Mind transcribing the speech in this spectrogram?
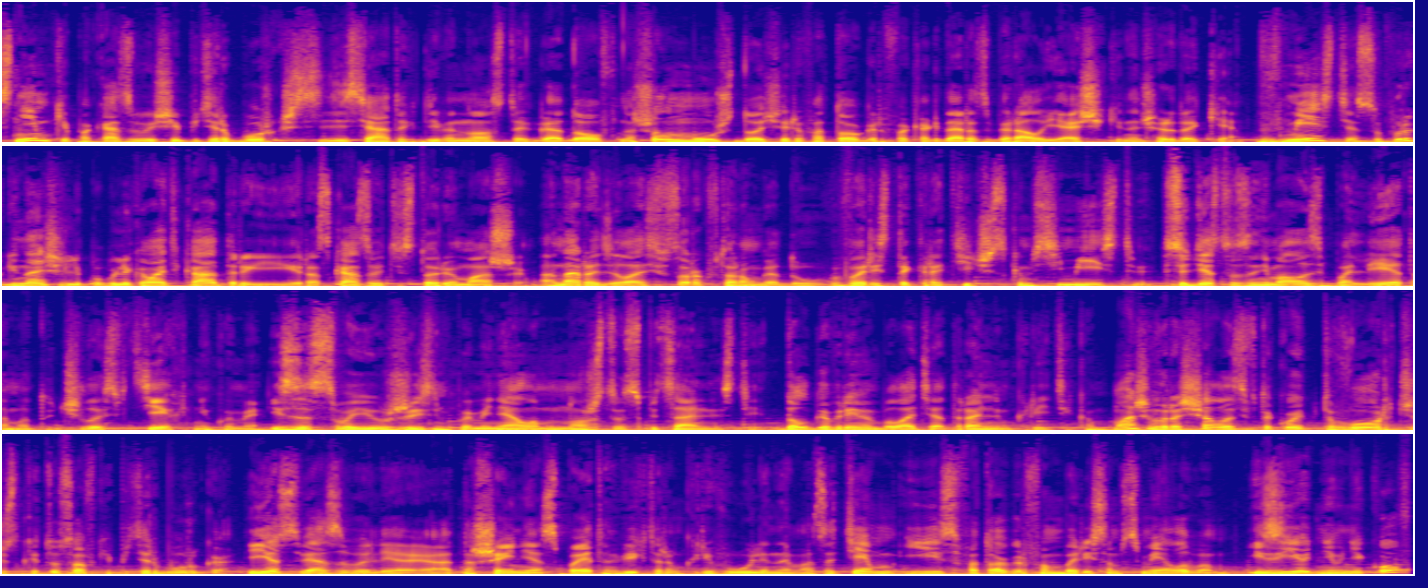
Снимки, показывающие Петербург 60-х, 90-х годов, нашел муж дочери фотографа, когда разбирал ящики на чердаке. Вместе супруги начали публиковать кадры и рассказывать историю Маши. Она родилась в 42 году в аристократическом семействе. Все детство занималась балетом, отучилась в техникуме. И за свою жизнь поменяла множество специальностей. Долгое время была театральным критиком. Маша вращалась в такой творческой тусовке Петербурга. Ее связывали отношения с поэтом Виктором Кривулиным, а затем и с фотографом Борисом Смеловым. Из ее дневников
